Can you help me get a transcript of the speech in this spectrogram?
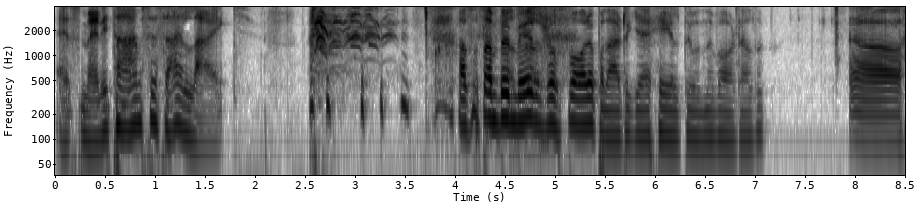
As many times as I like. alltså att han bemödar sig att svara på det här tycker jag är helt underbart alltså. Ja.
